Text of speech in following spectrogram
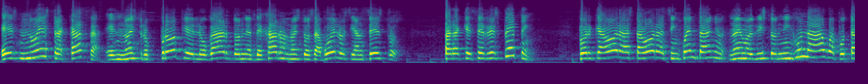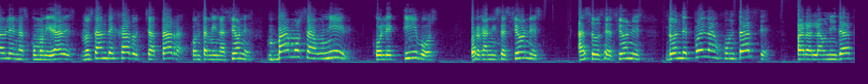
Es nuestra casa, es nuestro propio hogar donde dejaron nuestros abuelos y ancestros para que se respeten. Porque ahora, hasta ahora, 50 años, no hemos visto ninguna agua potable en las comunidades. Nos han dejado chatarra, contaminaciones. Vamos a unir colectivos, organizaciones, asociaciones, donde puedan juntarse para la unidad,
